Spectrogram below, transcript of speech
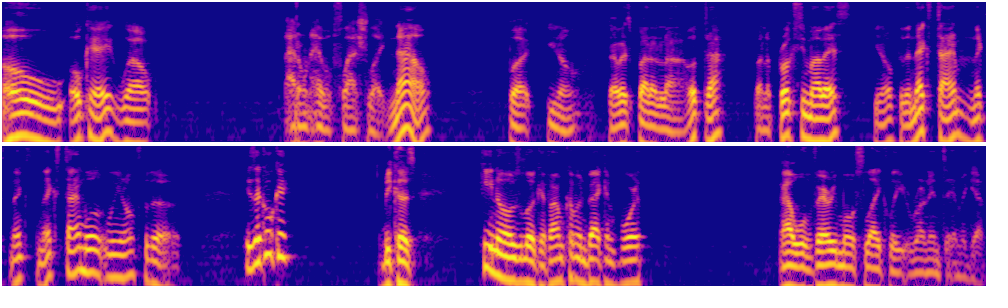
"Oh, okay. Well, I don't have a flashlight now, but you know, tal vez para la otra, para la próxima vez, you know, for the next time, next next next time, we'll you know, for the." He's like, "Okay," because he knows. Look, if I'm coming back and forth, I will very most likely run into him again.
